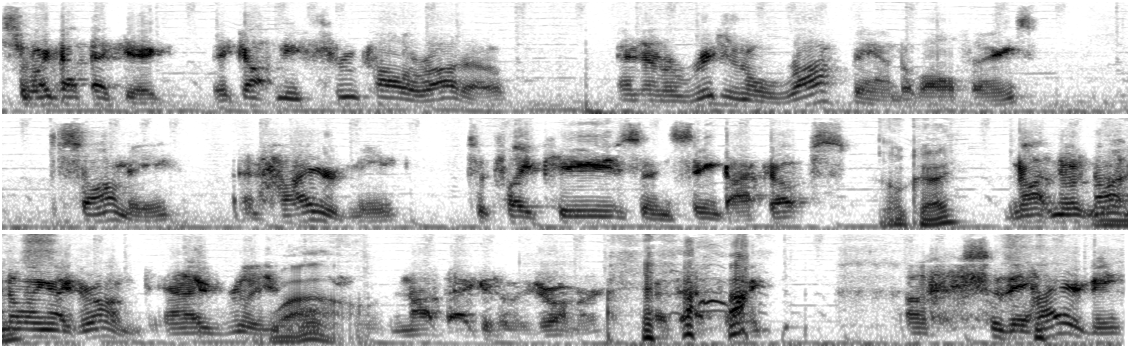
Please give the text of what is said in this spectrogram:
So I got that gig. It got me through Colorado, and an original rock band of all things saw me and hired me to play keys and sing backups. Okay. Not know, not Nice. knowing I drummed, and I really Wow. was not that good of a drummer at that point. uh, so they hired me,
